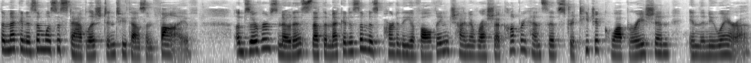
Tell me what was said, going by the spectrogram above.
The mechanism was established in 2005. Observers notice that the mechanism is part of the evolving China Russia Comprehensive Strategic Cooperation in the New Era.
